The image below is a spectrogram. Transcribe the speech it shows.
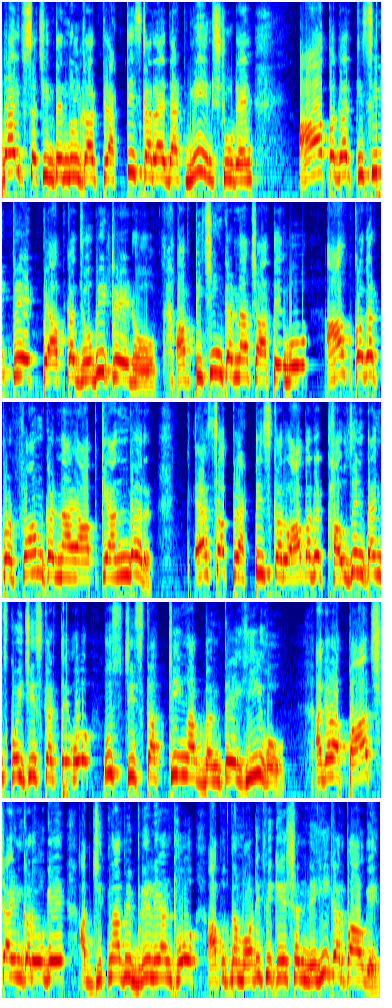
drive Sachin Tendulkar practice कर रहा है दैट मीन स्टूडेंट आप अगर किसी ट्रेड पे, आपका जो भी ट्रेड हो, आप टीचिंग करना चाहते हो, आपको अगर परफॉर्म करना है आपके अंदर ऐसा प्रैक्टिस करो। आप अगर थाउज़ेंड टाइम्स कोई चीज़ करते हो, उस चीज़ का किंग आप बनते ही हो। अगर आप पाँच टाइम करोगे, आप जितना भी ब्रिलियंट हो, आप उतना मॉडिफिकेशन नहीं कर पाओगे।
